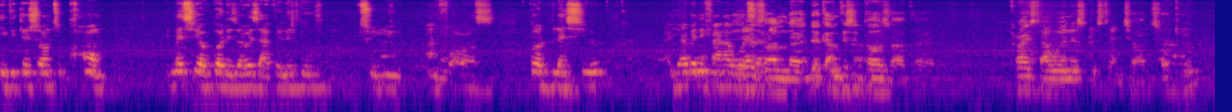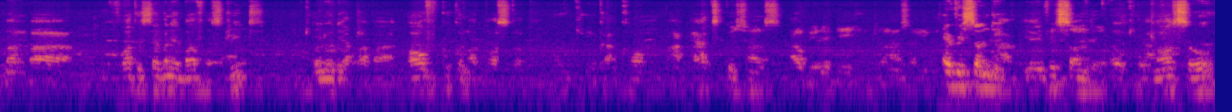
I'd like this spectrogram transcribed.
invitation to come. The mercy of God is always available to you and for us. God bless you. You have any final words? Yes, sir? and uh, they can visit us at uh, Christ Awareness Christian Church, Okay. number 47 Abafo Street, Olodi Apapa, off Coconut Bus Stop. You can come and ask questions. I'll be ready to answer you. Every Sunday. Uh, every Sunday. Okay. And also,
